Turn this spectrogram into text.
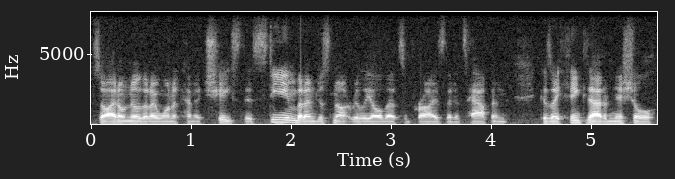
So I don't know that I want to kind of chase this steam, but I'm just not really all that surprised that it's happened because I think that initial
